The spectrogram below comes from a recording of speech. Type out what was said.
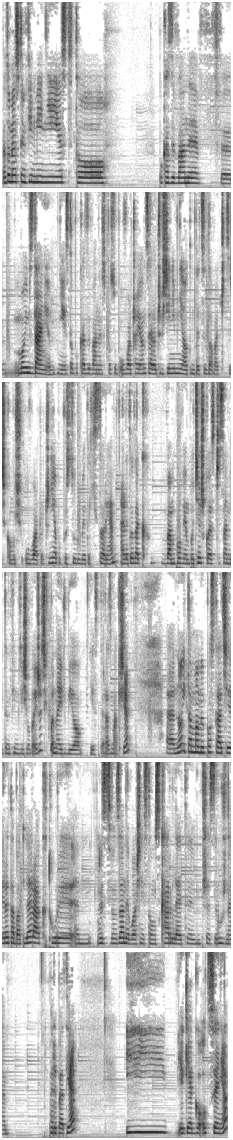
Natomiast w tym filmie nie jest to pokazywane w, moim zdaniem, nie jest to pokazywane w sposób uwłaczający, ale oczywiście nie mnie o tym decydować, czy coś komuś uwłacza, czy nie. Ja po prostu lubię tę historię, ale to tak wam powiem, bo ciężko jest czasami ten film gdzieś obejrzeć. Chyba na HBO jest teraz Maxie. E, no i tam mamy postać Reta Butlera, który jest związany właśnie z tą Scarlett przez różne perypetie. I jak ja go oceniam,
